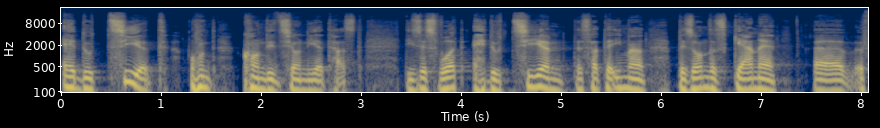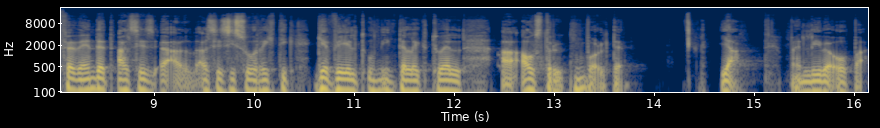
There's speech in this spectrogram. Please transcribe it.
eduziert und konditioniert hast dieses Wort eduzieren, das hat er immer besonders gerne äh, verwendet, als er, äh, als er sich so richtig gewählt und intellektuell äh, ausdrücken wollte. Ja, mein lieber Opa.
